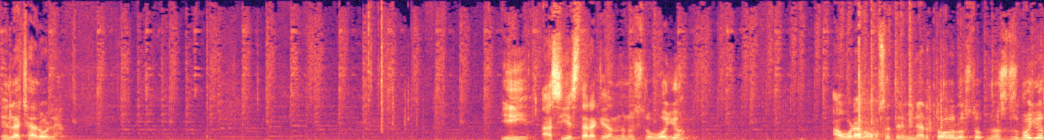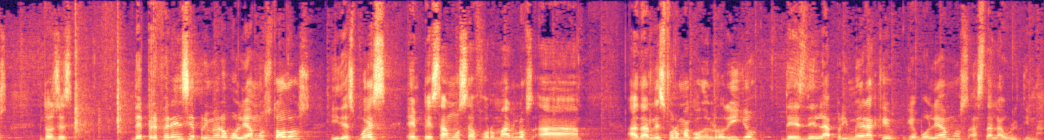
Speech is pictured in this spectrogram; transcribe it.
en la charola. Y así estará quedando nuestro bollo. Ahora vamos a terminar todos los, nuestros bollos. Entonces, de preferencia primero boleamos todos y después empezamos a formarlos, a, darles forma con el rodillo, desde la primera que, que boleamos hasta la última.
